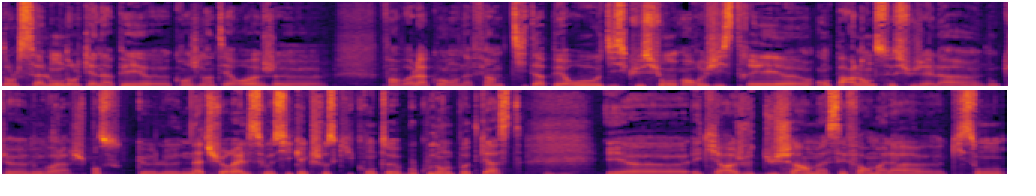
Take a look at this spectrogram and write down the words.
dans le salon, dans le canapé euh, quand je l'interroge. euh, Enfin voilà quoi, on a fait un petit apéro, discussion enregistrée euh, en parlant de ce sujet-là. Donc euh, donc voilà, je pense que le naturel c'est aussi quelque chose qui compte beaucoup dans le podcast et et, et qui rajoute du charme à ces formats-là euh, qui sont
